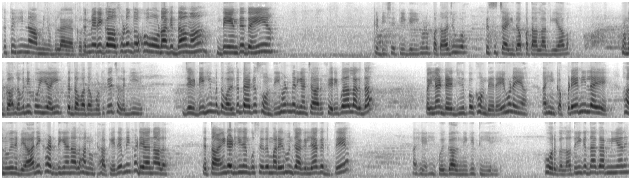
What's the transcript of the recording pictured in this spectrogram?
ਤੇ ਤੁਸੀਂ ਨਾ ਮੈਨੂੰ ਬੁਲਾਇਆ ਤੇ ਕਰੋ ਮੇਰੀ ਗੱਲ ਸੁਣੋ ਦੁੱਖ ਹੋਣਾ ਕਿੱਦਾਂ ਵਾ? ਦੇਣ ਤੇ ਦਏ ਆ। ਕਿੱਡੀ ਛੇਤੀ ਗਈ ਹੁਣ ਪਤਾ ਜੂਆ ਕਿ ਸੱਚਾਈ ਦਾ ਪਤਾ ਲੱਗ ਗਿਆ ਵਾ। ਹੁਣ ਗੱਲ ਵੀ ਨਹੀਂ ਕੋਈ ਆਈ ਤੇ ਦਵਾ ਦਵ ਉੱਠ ਕੇ ਚਲ ਗਈ ਹੈ। ਜੇ ਏਡੀ ਹਿੰਮਤ ਵਾਲੀ ਤੇ ਬਹਿ ਕੇ ਸੌਂਦੀ ਹੁਣ ਮੇਰੀਆਂ ਚਾਰ ਫੇਰੀ ਪਤਾ ਲੱਗਦਾ। ਪਹਿਲਾਂ ਡੈਡ ਜੀ ਨੂੰ ਭਖਾਉਂਦੇ ਰਹੇ ਹੋਣੇ ਆ ਅਸੀਂ ਕੱਪੜੇ ਨਹੀਂ ਲਏ ਸਾਨੂੰ ਇਹਨੇ ਵਿਆਹ ਨਹੀਂ ਖੜਦੀਆਂ ਨਾਲ ਸਾਨੂੰ ਠਾਕੇ ਤੇ ਵੀ ਨਹੀਂ ਖੜਿਆ ਨਾਲ। ਤੇ ਤਾਂ ਹੀ ਡੈਡ ਜੀ ਨੇ ਗੁੱਸੇ ਦੇ ਮਾਰੇ ਹੁਣ ਜਾ ਕੇ ਲਿਆ ਕੇ ਦਿੱਤੇ ਆ। ਅਸੀਂ ਅਸੀਂ ਕੋਈ ਗੱਲ ਨਹੀਂ ਕੀਤੀ ਇਹ। ਹੋਰ ਗੱਲਾਂ ਤੁਸੀਂ ਕਿੱਦਾਂ ਕਰਨੀਆਂ ਨੇ?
